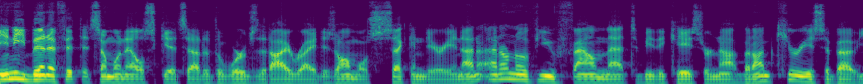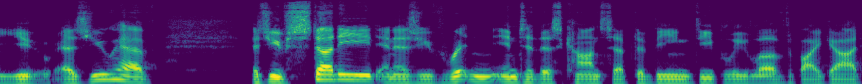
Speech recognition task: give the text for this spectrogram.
any benefit that someone else gets out of the words that I write is almost secondary. And I, I don't know if you found that to be the case or not, but I'm curious about you as you have as you've studied and as you've written into this concept of being deeply loved by God,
